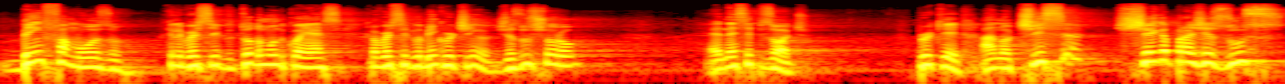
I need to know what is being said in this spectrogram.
bem famoso, aquele versículo que todo mundo conhece, que é um versículo bem curtinho? Jesus chorou. É nesse episódio. Porque a notícia chega para Jesus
